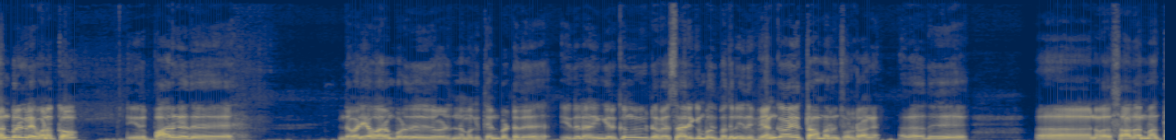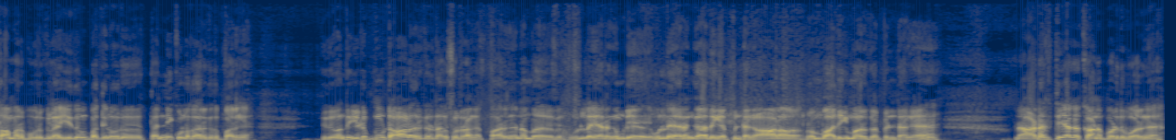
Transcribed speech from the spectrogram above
நண்பர்களே வணக்கம். இது பாருங்கள் இது இந்த வழியாக வரும்பொழுது இது நமக்கு தென்பட்டது. இதில் இங்கே இருக்கவங்ககிட்ட விசாரிக்கும் போது பார்த்தீங்கன்னா இது வெங்காய தாமரைன்னு சொல்கிறாங்க அதாவது நம்ம சாதாரணமாக தாமரை பூ இருக்குல்ல இதுவும் பார்த்தீங்கன்னா ஒரு தண்ணிக்குள்ளே தான் இருக்குது பாருங்கள் இது வந்து இடுப்பு மூட்டை ஆழம் இருக்கிறதாக சொல்கிறாங்க பாருங்கள் நம்ம உள்ளே இறங்க முடியாது உள்ளே இறங்காதீங்க அப்படின்ட்டாங்க. ஆழம் ரொம்ப அதிகமாக இருக்கும் அப்படின்ட்டாங்க. ஆனால் அடர்த்தியாக காணப்படுது பாருங்கள்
